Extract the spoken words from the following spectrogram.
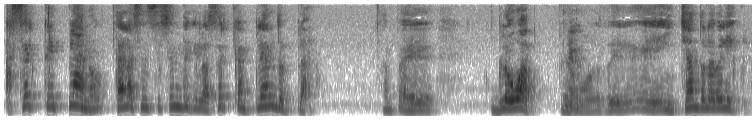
acerca el plano, da la sensación de que lo acerca ampliando el plano. Eh, blow up, digamos, de- eh, hinchando la película.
